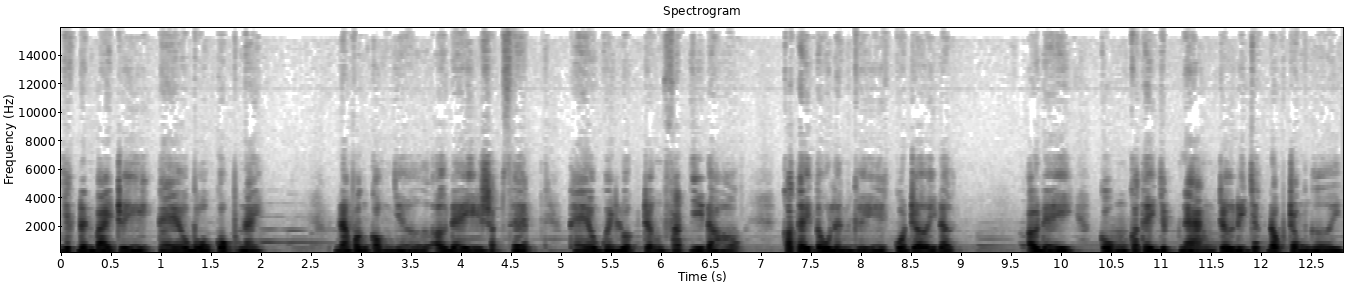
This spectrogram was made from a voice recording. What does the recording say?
nhất định bài trí theo bố cục này. Nàng vẫn còn nhớ ở đây sắp xếp theo quy luật trận pháp gì đó, có thể tụ linh khí của trời đất. Ở đây cũng có thể giúp nàng trừ đi chất độc trong người.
